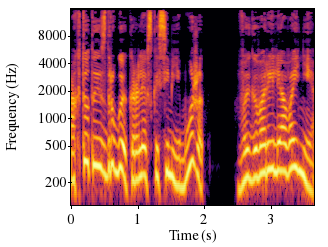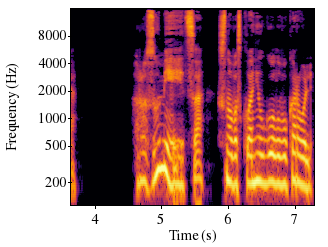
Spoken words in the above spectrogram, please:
А кто-то из другой королевской семьи может? Вы говорили о войне». «Разумеется», — снова склонил голову король.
